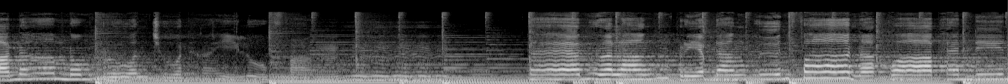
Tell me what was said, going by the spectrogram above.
าน้ำนมครวนชวนให้ลูกฟัง แต่เมื่อหลังเปรียบดังพื้นฟ้าหนักกว่าแผ่นดิน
